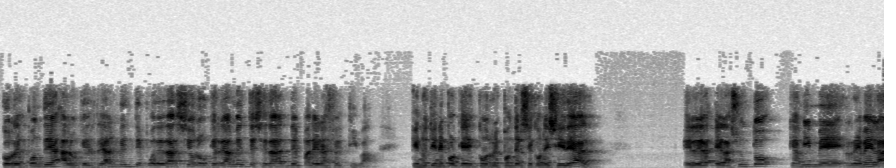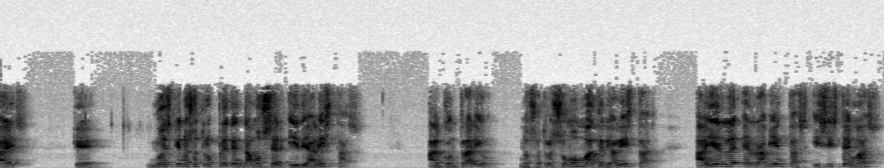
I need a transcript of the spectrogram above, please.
corresponde a lo que realmente puede darse o lo que realmente se da de manera efectiva, que no tiene por qué corresponderse con ese ideal. el asunto que a mí me revela es que no es que nosotros pretendamos ser idealistas, al contrario, nosotros somos materialistas. Hay herramientas y sistemas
